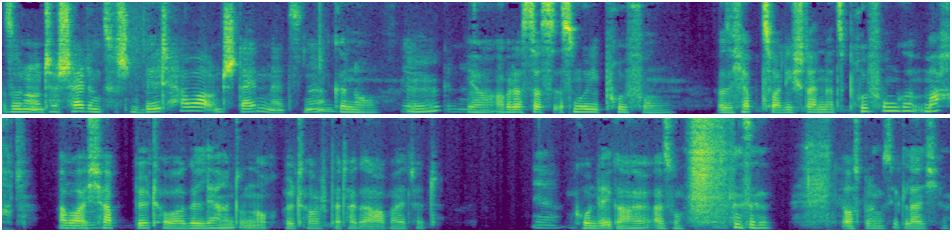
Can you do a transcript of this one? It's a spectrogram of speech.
so eine Unterscheidung zwischen Bildhauer und Steinmetz, ne? Genau. Ja, mhm. genau. ja aber das, das ist nur die Prüfung. Also ich habe zwar die Steinmetzprüfung gemacht, aber mhm. ich habe Bildhauer gelernt und auch Bildhauer später gearbeitet. Ja. Im Grunde egal. Also die Ausbildung ist die gleiche.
